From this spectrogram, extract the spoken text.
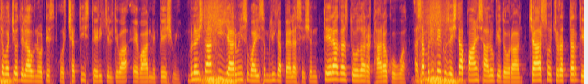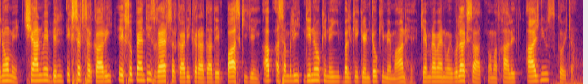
توجہ دلاؤ نوٹس اور چھتیس تحریک التوا ایوان میں پیش ہوئی بلوچستان کی گیارہویں صوبائی اسمبلی کا پہلا سیشن تیرہ اگست دو ہزار اٹھارہ کو ہوا۔ اسمبلی میں گزشتہ پانچ سالوں کے دوران چار سو چورہتر دنوں میں چھیانوے بل اکسٹھ سرکاری، ایک سو پینتیس غیر سرکاری قراردادیں پاس کی گئیں۔ اب اسمبلی دنوں کی نہیں بلکہ گھنٹوں کی مہمان ہے۔ کیمرہ مین محب کے ساتھ محمد خالد، آج نیوز skończa.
